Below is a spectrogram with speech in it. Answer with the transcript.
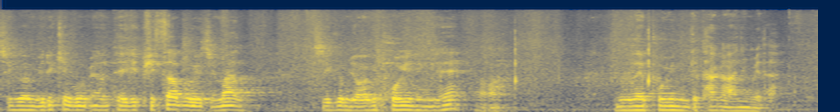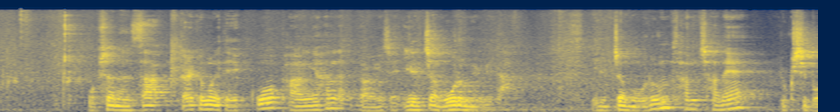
지금 이렇게 보면 되게 비싸 보이지만 지금 여기 보이는 게 어, 눈에 보이는 게 다가 아닙니다. 옵션은 싹 깔끔하게 돼 있고 방이 하나 여기 이제 1.5룸입니다. 1.5룸 3천에 65.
